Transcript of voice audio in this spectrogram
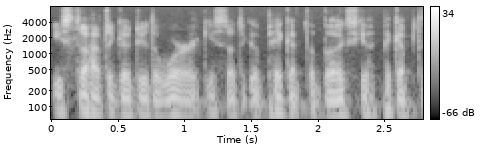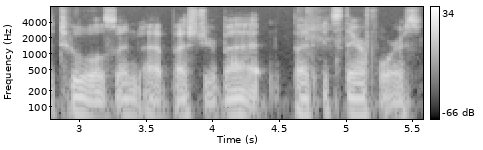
You still have to go do the work. You still have to go pick up the books. You have to pick up the tools and uh, bust your butt. But it's there for us.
